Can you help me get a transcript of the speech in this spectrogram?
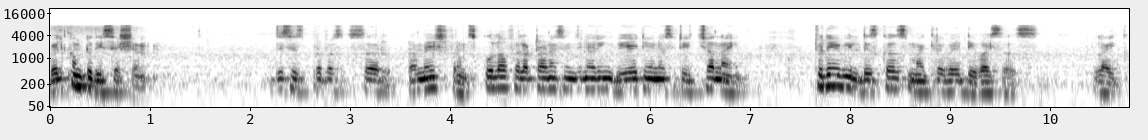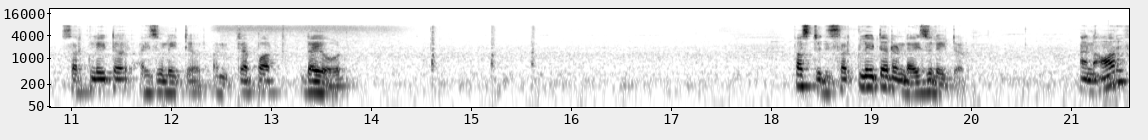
Welcome to this session. This is Professor Ramesh from School of Electronics Engineering, VIT University, Chennai. Today we'll discuss microwave devices like circulator, isolator and TRAPATT diode. First, the circulator and isolator. An RF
